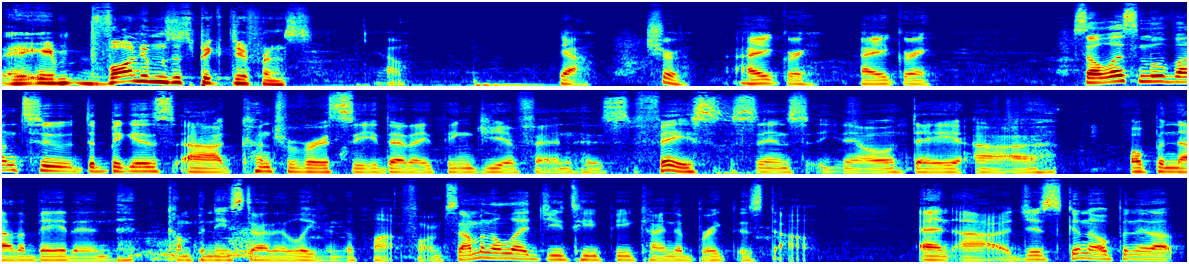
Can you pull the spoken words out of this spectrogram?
a, a volumes big difference. Yeah, yeah, true. I agree. I agree. So let's move on to the biggest uh, controversy that I think GFN has faced since you know they uh, opened out a beta and companies started leaving the platform. So I'm gonna let GTP kind of break this down, and uh, just gonna open it up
